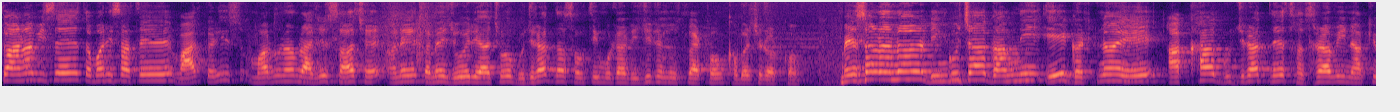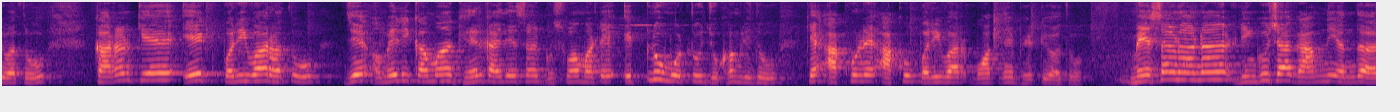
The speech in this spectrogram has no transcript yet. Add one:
તો આના વિશે તમારી સાથે વાત કરીશ. મારું નામ રાજેશ શાહ છે અને તમે જોઈ રહ્યા છો ગુજરાતના સૌથી મોટા ડિજિટલ ન્યૂઝ પ્લેટફોર્મ ખબર છે ડોટ કોમ. મહેસાણાના ડીંગુચા ગામની એ ઘટનાએ આખા ગુજરાતને થથરાવી નાખ્યું હતું. કારણ કે એક પરિવાર હતું જે અમેરિકામાં ગેરકાયદેસર ઘૂસવા માટે એટલું મોટું જોખમ લીધું કે આખું ને આખું પરિવાર મોતને ભેટ્યું હતું. મહેસાણાના ડીંગુચા ગામની અંદર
